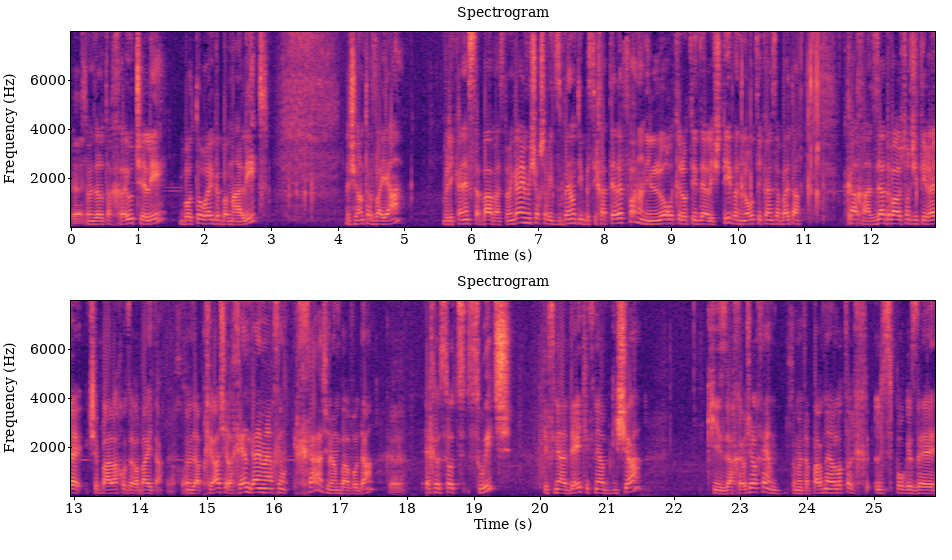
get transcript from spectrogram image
כן. זאת אומרת, זאת אחריות שלי, באותו רגע במעלית, לשנות הוויה. ולהיכנס סבבה, זאת אומרת, גם אם מישהו עכשיו עצבן אותי בשיחת טלפון, אני לא רוצה להוציא את זה על אשתי, ואני לא רוצה להיכנס הביתה ככה, זה הדבר הראשון שהיא תראה כשבעלה חוזר הביתה. זאת אומרת, זה הבחירה שלכן, גם אם היה לכם חרא של יום בעבודה, כן. איך לעשות סוויץ' לפני הדייט, לפני הפגישה, כי זה אחריות שלכם. זאת אומרת, הפרטנר לא צריך לספוג איזה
